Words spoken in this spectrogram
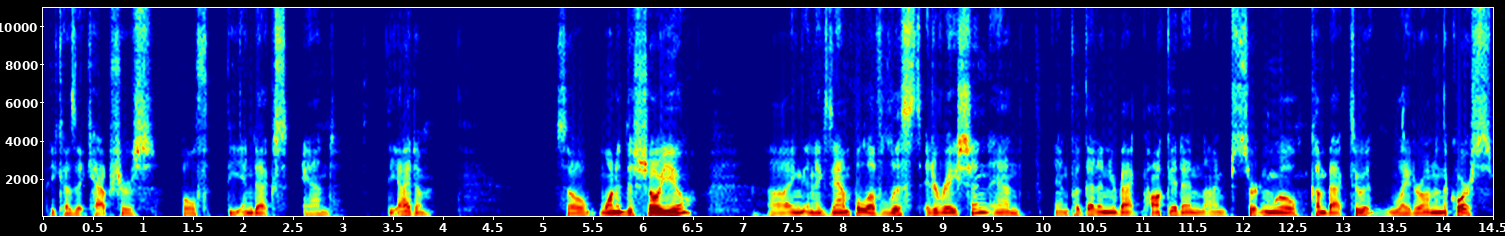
because it captures both the index and the item. So wanted to show you uh, an example of list iteration and and put that in your back pocket and I'm certain we'll come back to it later on in the course.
